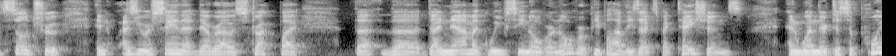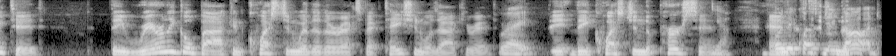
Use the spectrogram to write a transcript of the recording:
So true. And as you were saying that, Deborah, I was struck by the the dynamic we've seen over and over. People have these expectations, and when they're disappointed, they rarely go back and question whether their expectation was accurate. Right. They they question the person. Yeah. or they question God.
